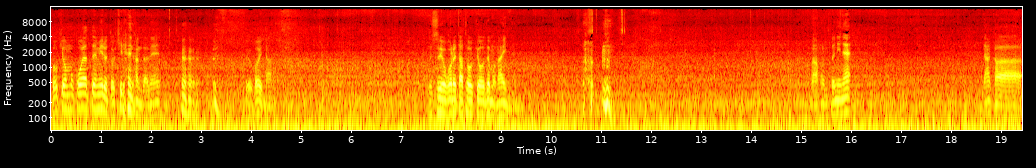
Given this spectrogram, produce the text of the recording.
東京もこうやって見ると綺麗なんだね。すごいな。薄汚れた東京でもないんだ まあ本当にね。なんか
